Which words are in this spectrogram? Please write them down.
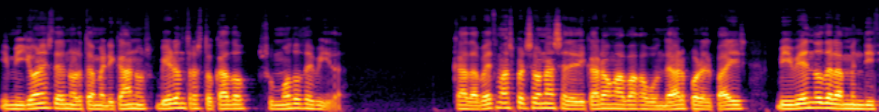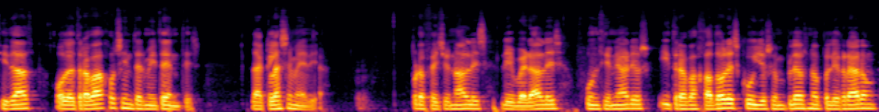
y millones de norteamericanos vieron trastocado su modo de vida. Cada vez más personas se dedicaron a vagabundear por el país viviendo de la mendicidad o de trabajos intermitentes, la clase media. Profesionales, liberales, funcionarios y trabajadores cuyos empleos no peligraron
